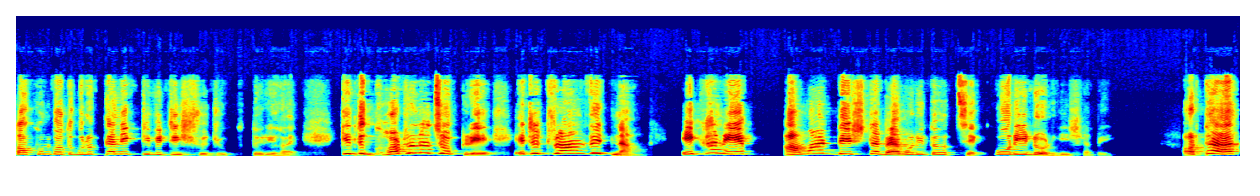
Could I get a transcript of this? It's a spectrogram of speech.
তখন কতগুলো কানেক্টিভিটির সুযোগ তৈরি হয়। কিন্তু ঘটনাচক্রে এটা ট্রানজিট না। এখানে আমার দেশটা ব্যবহৃত হচ্ছে করিডোর হিসাবে। অর্থাৎ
